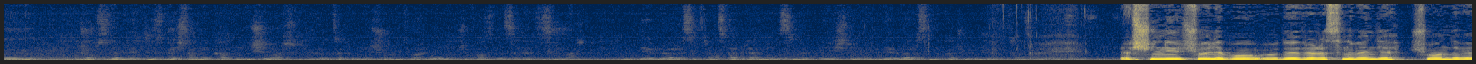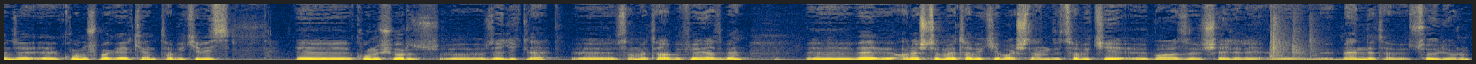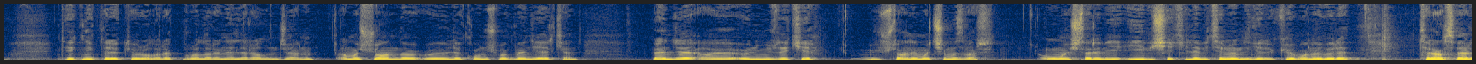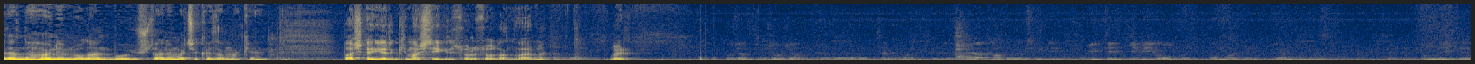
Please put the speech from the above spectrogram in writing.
hocam siz de belirttiniz 5 tane kadro dışı var e, takımda şu an itibariyle oldukça fazla sakat isim var. Bu devre arası transfer planlamasını değiştirdi. Devre arasında kaç oyuncu transfer Ya şimdi şöyle bu e, devre arasını bence şu anda bence e, konuşmak erken. Tabii ki biz e, konuşuyoruz e, özellikle e, Samet abi, Feyyaz ben. E, ve araştırmaya tabii ki başlandı. Tabii ki e, bazı şeyleri e, ben de tabii söylüyorum. Teknik direktör olarak buralara neler alınacağını. Ama şu anda öyle konuşmak bence erken. Bence e, önümüzdeki 3 tane maçımız var. O maçları bir iyi bir şekilde bitirmemiz gerekiyor. Bana göre transferden daha önemli olan bu üç tane maçı kazanmak yani. Başka yarınki maçla ilgili sorusu olan var mı? Buyurun. Hocam şunu soracağım. Ee, takıma e, ayağa kaldırmak için bir birliktelik yemeği oldu. Normalde düzenlediğiniz. Ee, bununla ilgili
